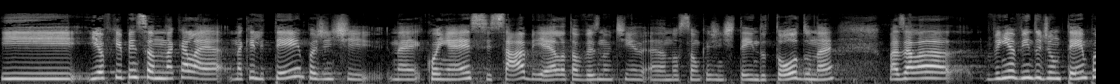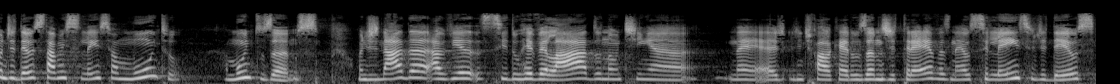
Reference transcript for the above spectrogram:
E, e eu fiquei pensando, naquela, naquele tempo a gente né, conhece, sabe, ela talvez não tinha a noção que a gente tem do todo, né, mas ela vinha vindo de um tempo onde Deus estava em silêncio há muito, há muitos anos, onde nada havia sido revelado, não tinha, né, a gente fala que eram os anos de trevas, né, o silêncio de Deus,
